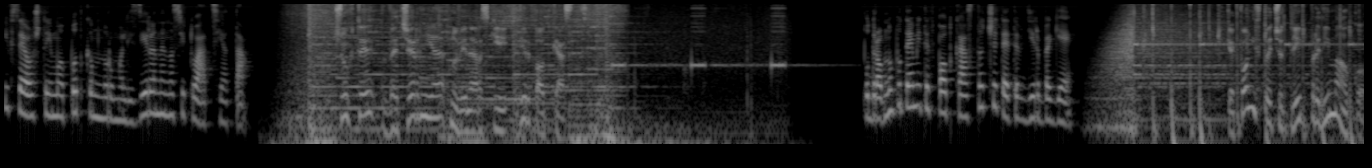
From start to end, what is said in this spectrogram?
и все още има път към нормализиране на ситуацията. Чухте вечерния новинарски Дир подкаст. Подробно по темите в подкаста четете в Дир.бг. Какво ни впечатли преди малко?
